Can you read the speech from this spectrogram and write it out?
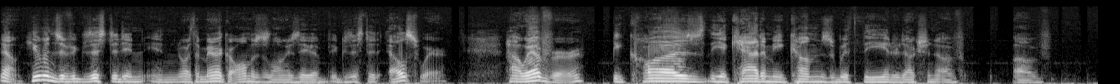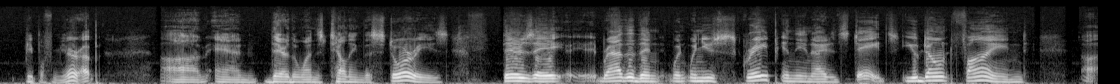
Now, humans have existed in, in North America almost as long as they have existed elsewhere. However, because the academy comes with the introduction of, of people from Europe, um, and they're the ones telling the stories, there's a rather than when when you scrape in the United States, you don't find uh,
